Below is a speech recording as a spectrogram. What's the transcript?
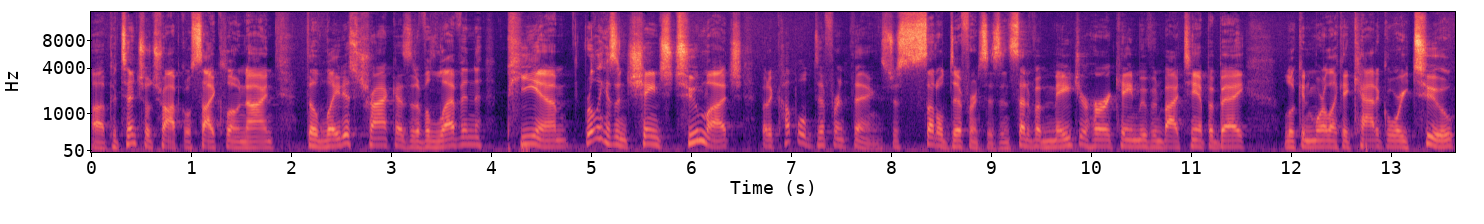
uh, potential tropical cyclone 9, the latest track as of 11 p.m. really hasn't changed too much, but a couple different things, just subtle differences. Instead of a major hurricane moving by Tampa Bay, looking more like a Category 2,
